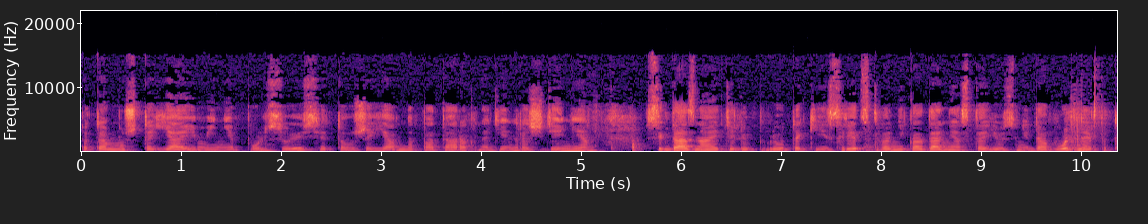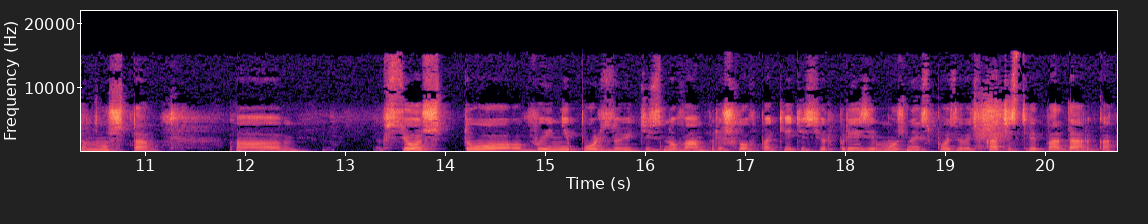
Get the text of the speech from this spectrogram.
потому что я ими не пользуюсь. Это уже явно подарок на день рождения. Всегда, знаете, люблю такие средства. Никогда не остаюсь недовольной, потому что э, а, все, что вы не пользуетесь, но вам пришло в пакете сюрпризе, можно использовать в качестве подарка.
